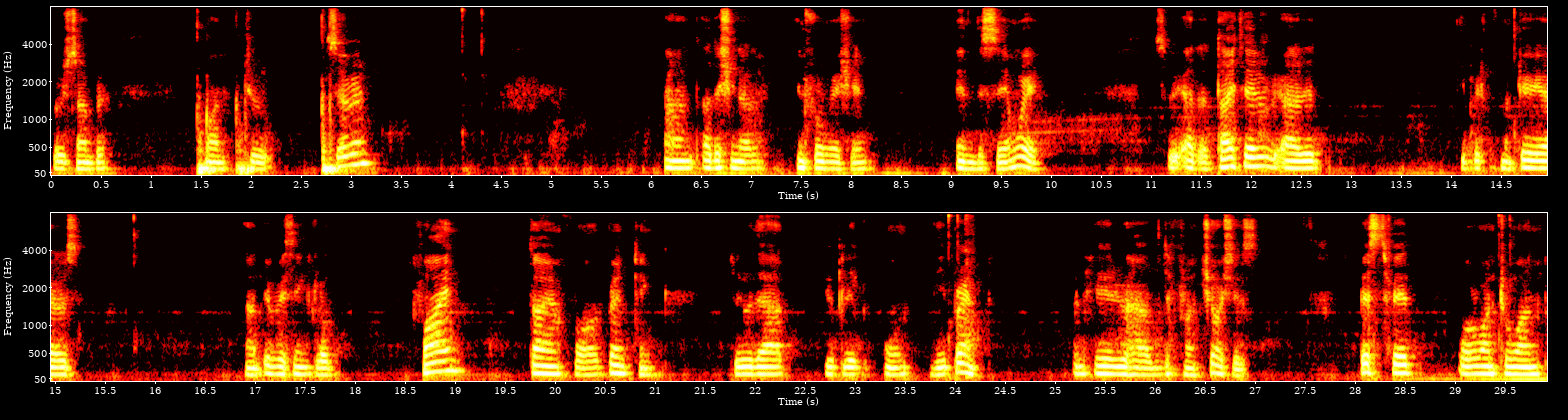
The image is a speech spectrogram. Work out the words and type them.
for example 127 and additional information in the same way. So we add a title we added the bill of materials and everything looked fine. Time for printing. To do that you click on the print and here you have different choices. Best fit or one-to-one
